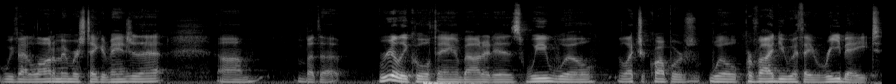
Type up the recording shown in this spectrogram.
we've had a lot of members take advantage of that. Um, but the really cool thing about it is we will electric cooperatives will provide you with a rebate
